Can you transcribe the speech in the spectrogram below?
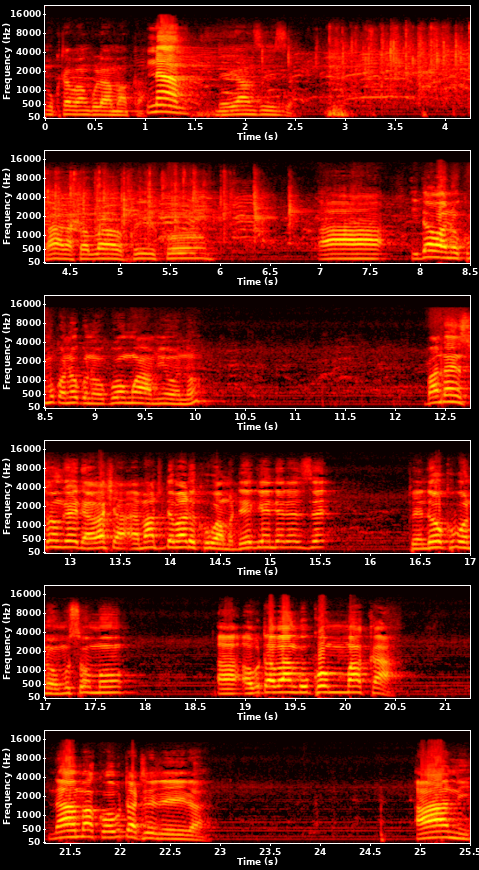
mu kutabangula amaka. Nam neyanziiza barakallahu fiikum. Ah, ida wano ku mukono guno ogw'omwami ono. Bana ensonga edi abantu tebalikuwa mudegendereze twende okubona omusomo ah, obutabanguko mu maka n'amaka obutatereera. Ani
